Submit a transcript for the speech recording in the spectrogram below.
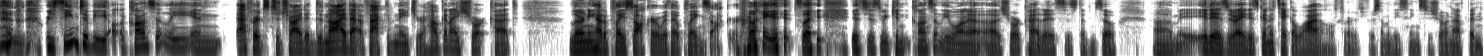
Mm. we seem to be uh, constantly in efforts to try to deny that fact of nature. How can I shortcut? Learning how to play soccer without playing soccer right? It's like it's just we can constantly want to uh, shortcut a system so um, it, is right? It's going to take a while for for some of these things to showing up and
